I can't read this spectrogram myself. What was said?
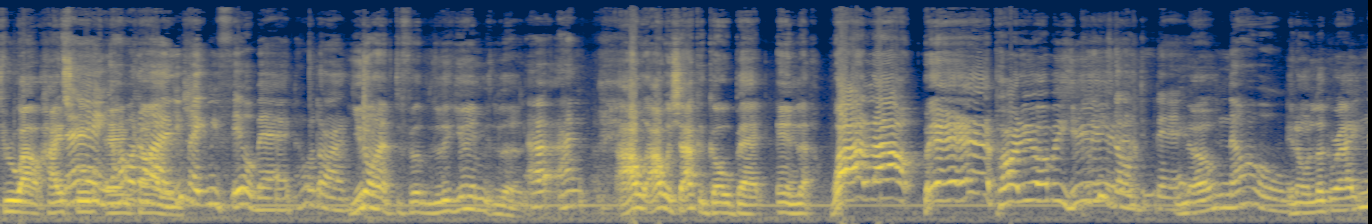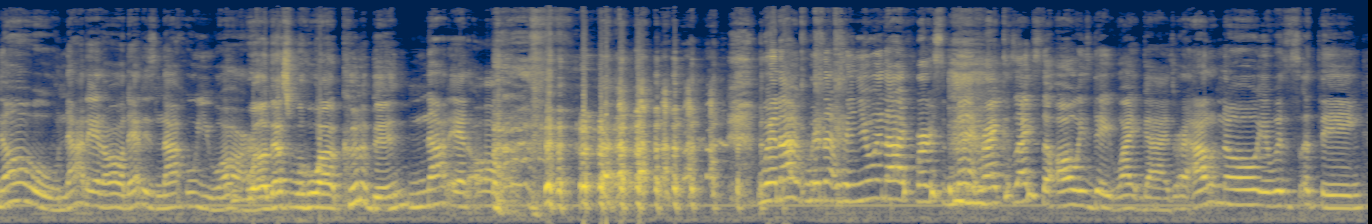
throughout high school Mm. Dang, and hold college on. You make me feel bad. Hold on. you don't have to feel you ain't look I, I, I wish I could go back and uh, wild out yeah, party over here please don't do that. no No. it don't look right No, not at all. That is not who you are. well that's who i could have been not at all. when I when I when you and I first met, right? Because I used to always date white guys, right? I don't know, it was a thing.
